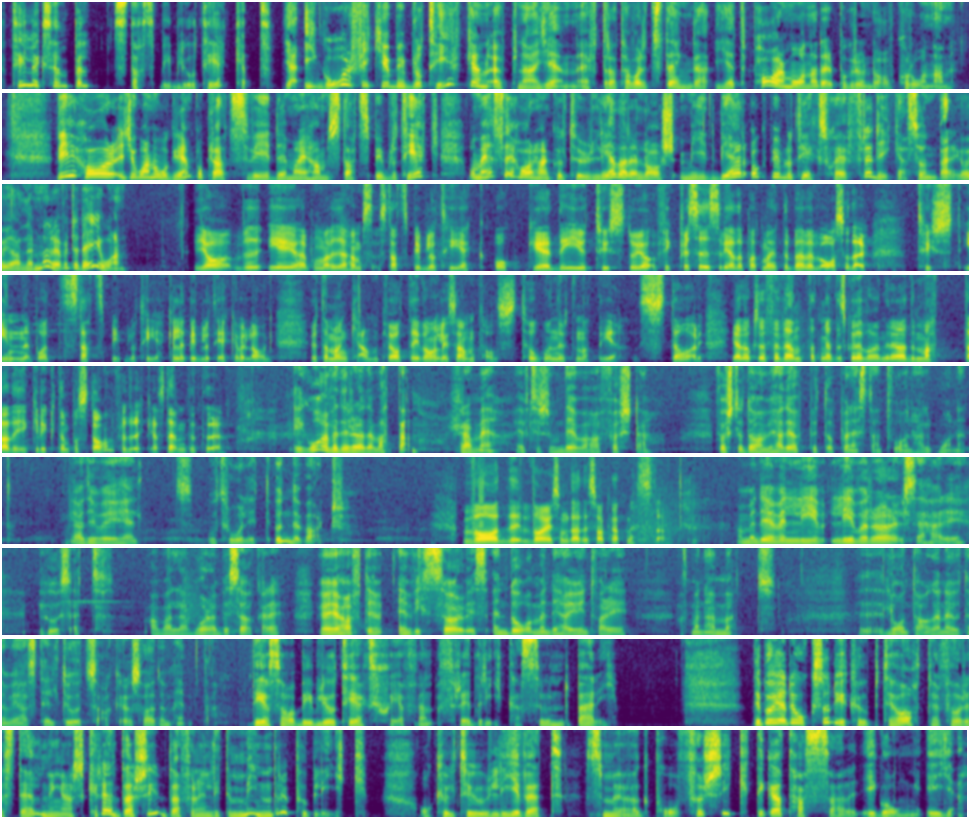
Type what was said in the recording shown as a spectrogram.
Till exempel Stadsbiblioteket. Ja, igår fick ju biblioteken öppna igen efter att ha varit stängda i ett par månader på grund av coronan. Vi har Johan Ågren på plats vid Mariehamns stadsbibliotek och med sig har han kulturledaren Lars Midbjer och bibliotekschef Fredrika Sundberg. Och jag lämnar över till dig Johan. Ja, vi är ju här på Mariehamns stadsbibliotek och eh, det är ju tyst och jag fick precis reda på att man inte behöver vara så där tyst inne på ett stadsbibliotek eller ett bibliotek överlag. Utan man kan prata i vanlig samtalston utan att det stör. Jag hade också förväntat mig att det skulle vara en röd matta. Det gick rykten på stan Fredrika, stämde inte det? Igår var det röda mattan framme eftersom det var första, första dagen vi hade öppet då på nästan två och en halv månad. Ja, det var ju helt otroligt underbart. Vad var det som du hade saknat mest då? Ja, men det är väl liv, liv och rörelse här i huset av alla våra besökare. Vi har ju haft en, en viss service ändå, men det har ju inte varit att man har mött eh, låntagarna utan vi har ställt ut saker och så har de hämtat. Det sa bibliotekschefen Fredrika Sundberg. Det började också dyka upp teaterföreställningar skräddarsydda för en lite mindre publik. Och kulturlivet smög på försiktiga tassar igång igen.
